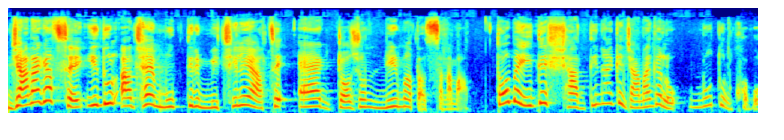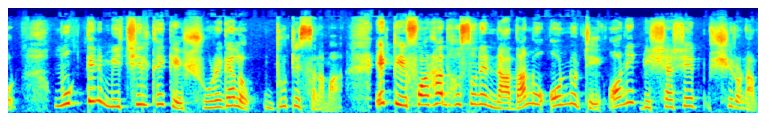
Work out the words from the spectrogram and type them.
জানা গেছে, ঈদুল আজহায় মুক্তির মিছিলে আছে এক ডজন নির্মাতা সিনেমা। তবে ঈদের সাত দিন আগে জানা গেল নতুন খবর। মুক্তির মিছিল থেকে সরে গেল দুটি সিনেমা। একটি ফরহাদ হোসেনের নাদান ও অন্যটি অনেক বিশ্বাসের শিরোনাম।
